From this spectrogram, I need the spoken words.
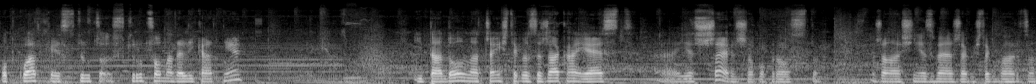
podkładka jest skróco, skrócona delikatnie i ta dolna część tego zderzaka jest, e, jest szersza po prostu, że ona się nie zwęża jakoś tak bardzo.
